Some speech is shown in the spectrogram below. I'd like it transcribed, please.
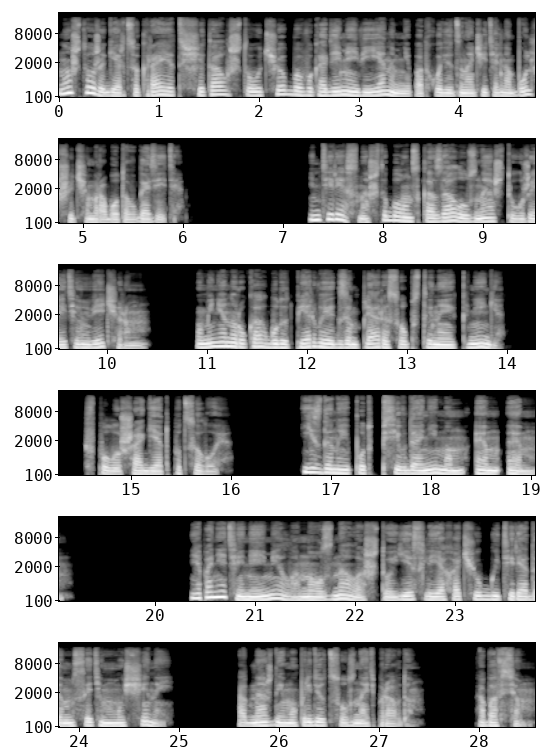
Ну что же, герцог Райет считал, что учеба в Академии Виены мне подходит значительно больше, чем работа в газете. Интересно, что бы он сказал, узная, что уже этим вечером у меня на руках будут первые экземпляры собственной книги в полушаге от поцелуя, изданные под псевдонимом ММ. Я понятия не имела, но знала, что если я хочу быть рядом с этим мужчиной, однажды ему придется узнать правду. Обо всем.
